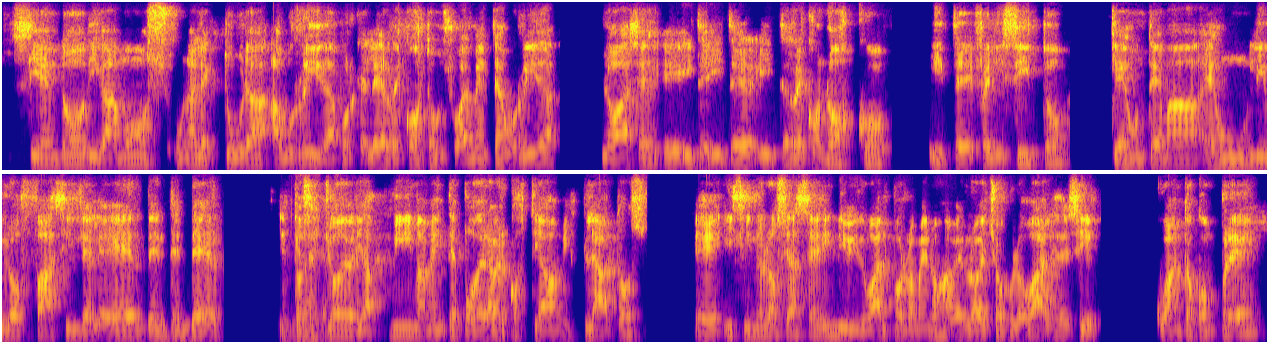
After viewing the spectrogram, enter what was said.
siendo, digamos, una lectura aburrida, porque leer de costo usualmente es aburrida, lo haces y, te, y, te, y te reconozco y te felicito que es un tema, es un libro fácil de leer, de entender. Entonces yo debería mínimamente poder haber costeado mis platos eh, y si no lo sé hacer individual, por lo menos haberlo hecho global, es decir, cuánto compré,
